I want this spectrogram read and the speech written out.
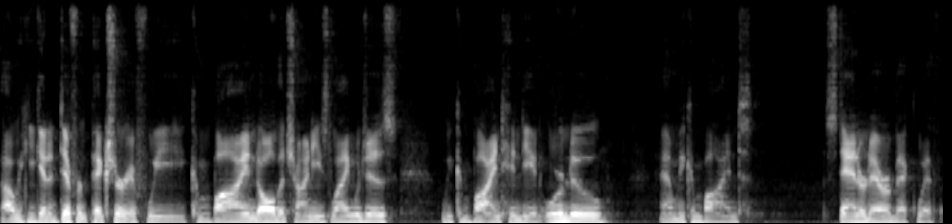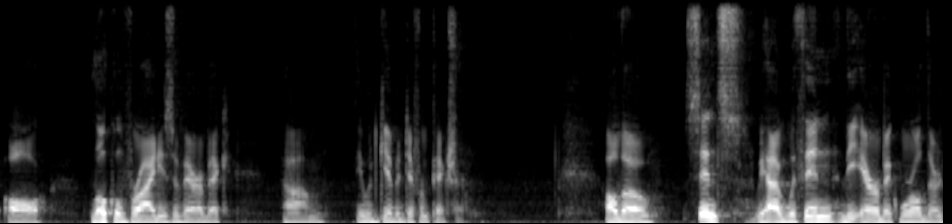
uh, we could get a different picture if we combined all the Chinese languages we combined Hindi and Urdu, and we combined standard Arabic with all local varieties of Arabic, um, it would give a different picture. Although, since we have within the Arabic world, there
